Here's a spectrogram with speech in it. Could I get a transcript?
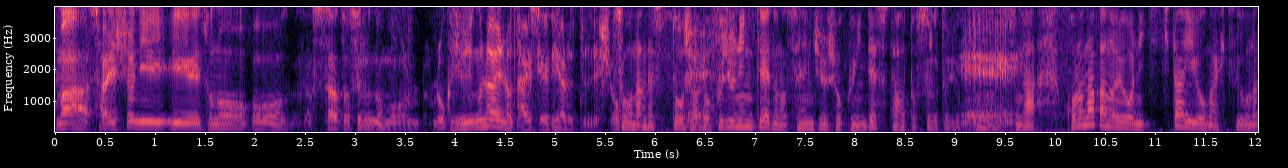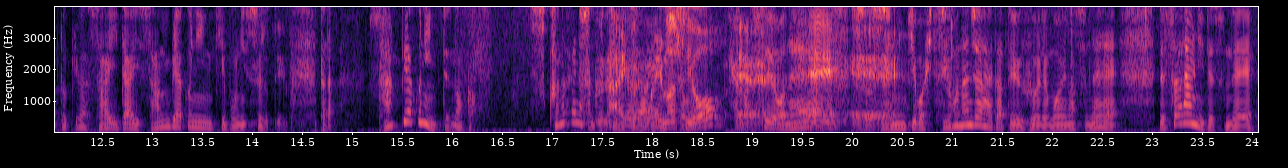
まあ、最初にそのスタートするのも、60人ぐらいの体制でやるって言うんでしょ？そうなんです、当初は60人程度の専従職員でスタートするということなんですが、えー、コロナ禍のように危機対応が必要なときは、最大300人規模にするという、ただ、300人ってなんか、少ない少ないと思いますよ。ですよね、えー、数千人規模必要なんじゃないかというふうに思いますね。で、さらにですね、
